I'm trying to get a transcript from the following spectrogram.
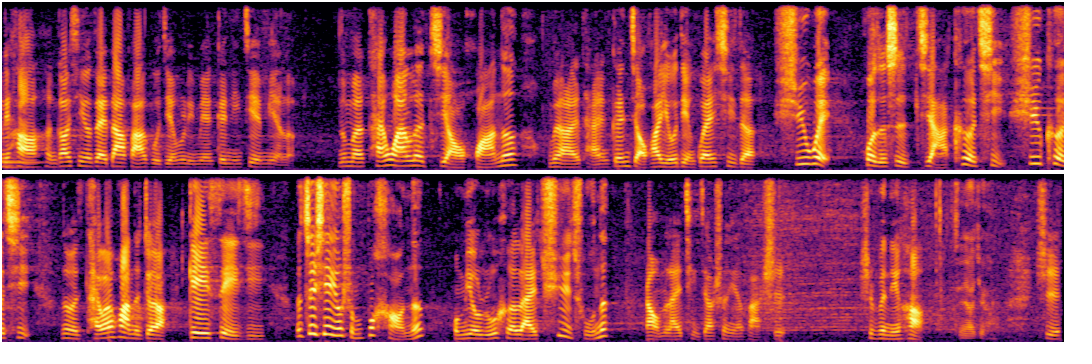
你好，很高兴又在大法鼓节目里面跟您见面了。那么谈完了狡猾呢，我们要来谈跟狡猾有点关系的虚伪，或者是假客气、虚客气。那么台湾话呢，就叫 gay 色机。那这些有什么不好呢？我们又如何来去除呢？让我们来请教圣严法师。师傅您好，陈小姐好。是，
